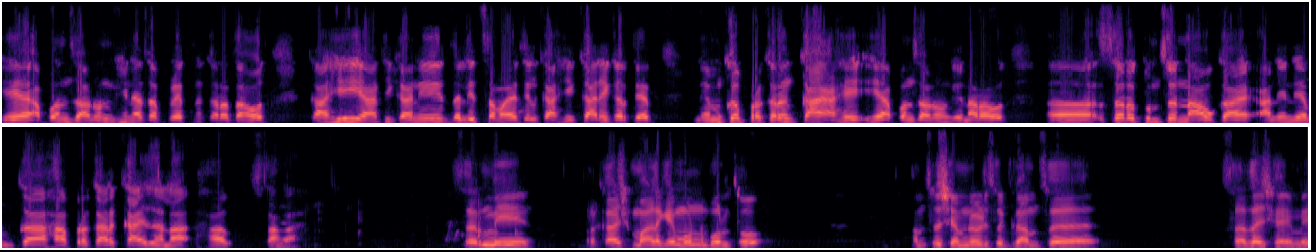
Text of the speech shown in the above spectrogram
हे आपण जाणून घेण्याचा प्रयत्न करत आहोत. काही या ठिकाणी दलित समाजातील काही कार्यकर्ते आहेत. नेमकं प्रकरण काय आहे हे आपण जाणून घेणार आहोत. सर तुमचं नाव काय आणि नेमका हा प्रकार काय झाला हा सांगा. सर मी प्रकाश माळगे म्हणून बोलतो. आमचं शेमनवाडीचं ग्रामचं सदाश आहे मी.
